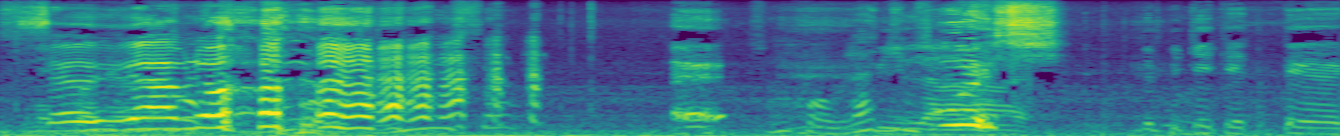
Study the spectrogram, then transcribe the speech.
Seram tu Sumpah laju lah Dia fikir kereta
